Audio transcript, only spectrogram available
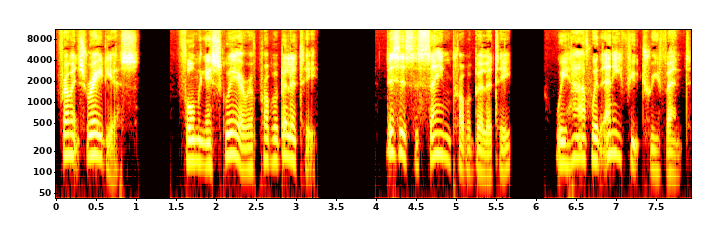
from its radius, forming a square of probability this is the same probability we have with any future event,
